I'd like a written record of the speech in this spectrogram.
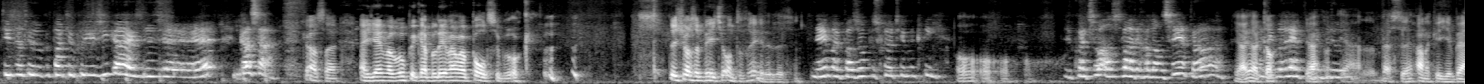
Het is natuurlijk een particulier ziekenhuis, dus eh, hè, kassa. kassa. En jij maar roepen, ik heb alleen maar mijn pols gebroken. dus je was een beetje ontevreden. Dus. Nee, maar ik was ook een scheurtje in mijn knie. Oh, oh, oh, oh. Dus ik werd zo als het ware gelanceerd, hoor. Ja, ja, kan, wat ja, ja, beste Anneke, je bent...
